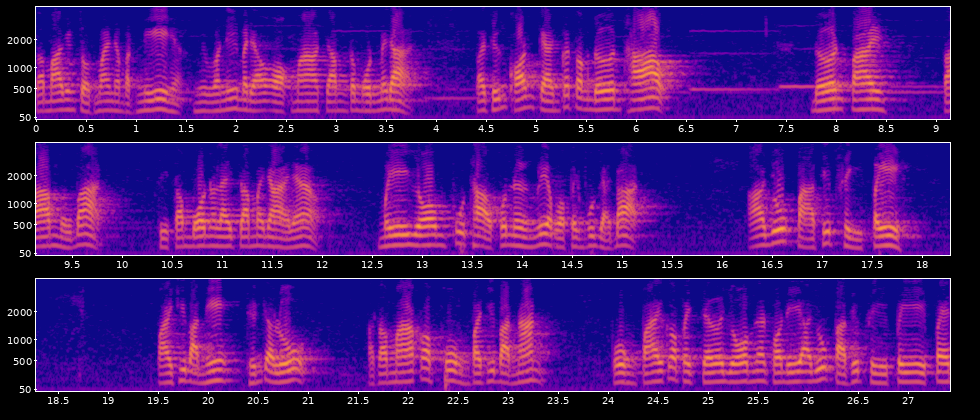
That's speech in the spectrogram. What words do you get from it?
สมายังจดไว้ในบัดนี้เนี่ยวันนี้ไม่ได้เอาออกมาจำตำบลไม่ได้ ไปถึงขอนแก่นก็ต้องเดินเท้า เดินไปตามหมู่บ้านที่ตำบลอะไรจำไม่ได้แล้วมีโยมผู้เฒ่าคนหนึ่งเรียกว่าเป็นผู้ใหญ่บ้าน อายุป่าทิพสี่ปี ไปที่บ้านนี้ถึงจะรู้อาตมาก็พุ่งไปที่บ้านนั้น พุ่งไปก็ไปเจอโยมนั้นพอดีอายุ84ปี เป็น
